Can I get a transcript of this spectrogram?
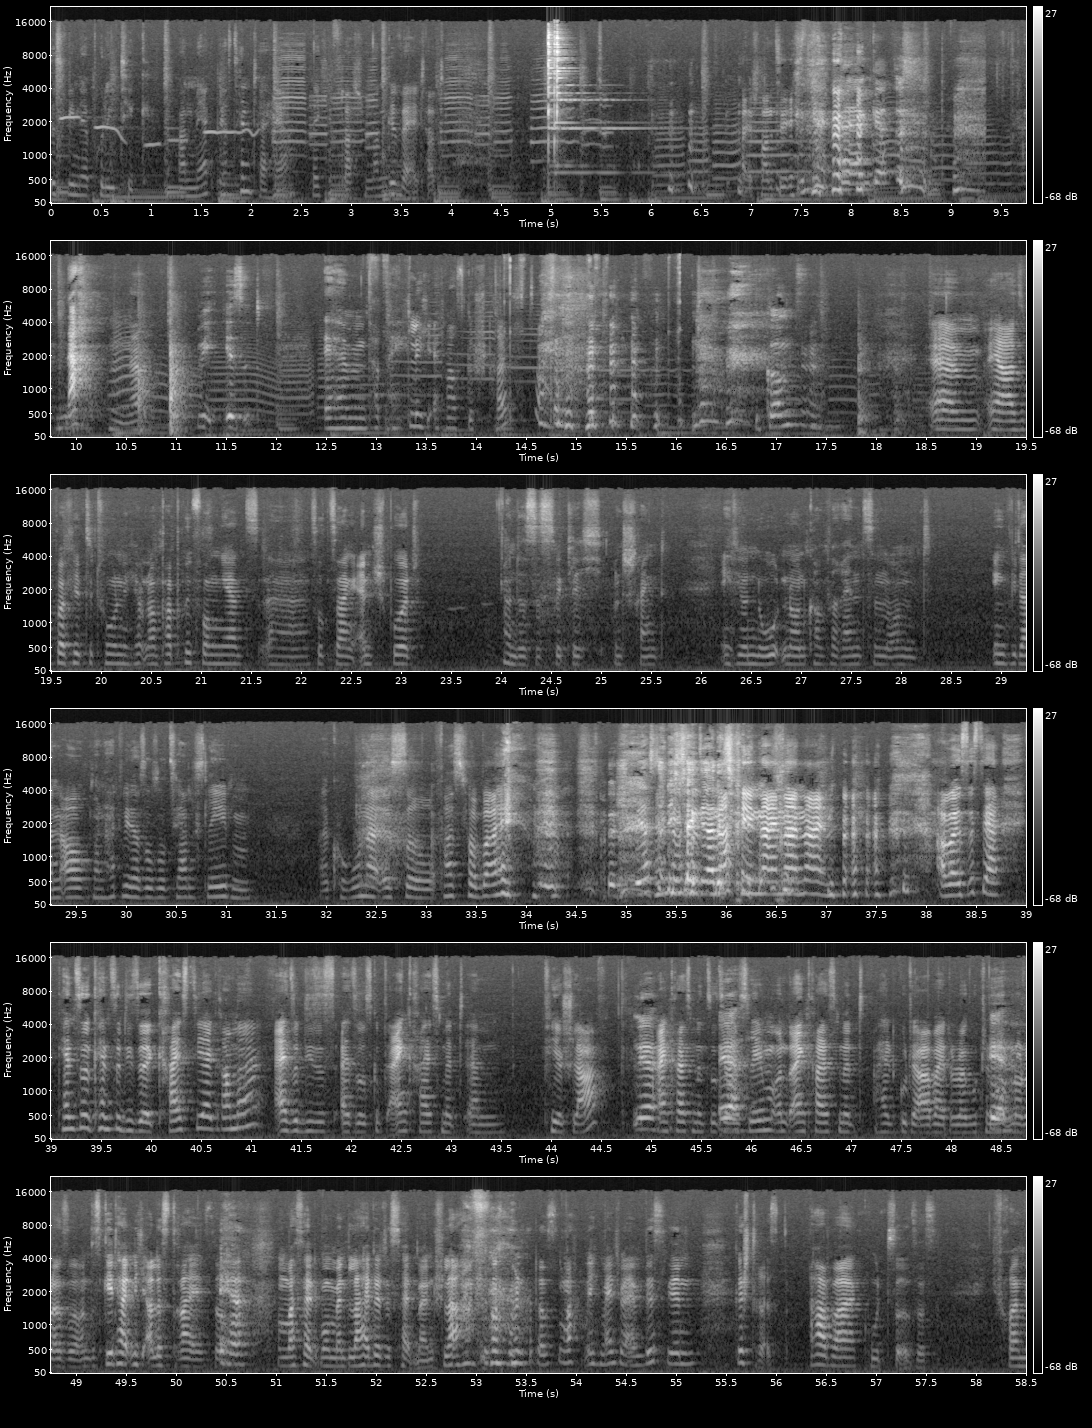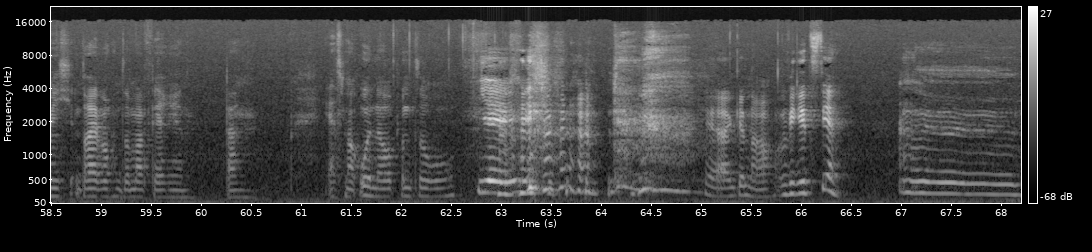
ist es wie in der Politik. Man merkt erst hinterher, welche Flasche man gewählt hat. Hi Franzi. Danke. Na, Na, wie ist es? ähm, tatsächlich etwas gestresst. Du kommst? Ähm, ja, super viel zu tun. Ich habe noch ein paar Prüfungen jetzt, äh, sozusagen Endspurt. Und es ist wirklich anstrengend. Irgendwie Noten und Konferenzen und irgendwie dann auch, man hat wieder so soziales Leben. Weil Corona ist so fast vorbei. Beschwerst du dich da gerade nein, nein, nein, nein. Aber es ist ja, kennst du, kennst du diese Kreisdiagramme? Also dieses, also es gibt einen Kreis mit ähm, viel Schlaf, Ja. einen Kreis mit soziales Ja. Leben und einen Kreis mit halt gute Arbeit oder gute Ja. Noten oder so. Und es geht halt nicht alles drei. So. Ja. Und was halt im Moment leidet, ist halt mein Schlaf. Und das macht mich manchmal ein bisschen gestresst. Aber gut, so ist es. Ich freue mich in drei Wochen Sommerferien. Dann erstmal Urlaub und so. Yay. Ja, genau. Und wie geht's dir? Mm,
